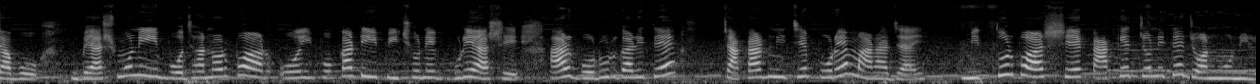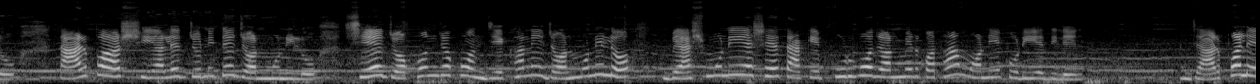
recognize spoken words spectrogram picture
যাব। ব্যাসমণি বোঝানোর পর ওই পোকাটি পিছনে ঘুরে আসে আর গরুর গাড়িতে চাকার নিচে পড়ে মারা যায়। মৃত্যুর পর সে কাকের জনিতে জন্ম নিল। তারপর শিয়ালের জনিতে জন্ম নিল। সে যখন যখন যেখানে জন্ম নিল, ব্যাসমণি এসে তাকে পূর্ব জন্মের কথা মনে করিয়ে দিলেন। যার ফলে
